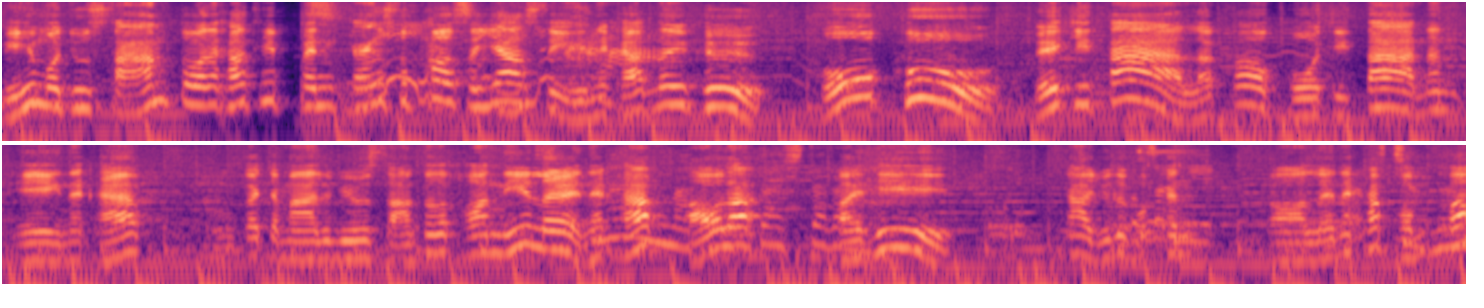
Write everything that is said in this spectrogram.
มีทั้งหมดอยู่ 3 ตัวนะครับ ที่เป็นแก๊งซุปเปอร์ไซย่า4นะครับ นั่นก็คือโกคูเบจิต้าแล้วก็โกจิต้านั่นเองนะครับ ผมก็จะมารีวิว 3 ตัวละครนี้เลยนะครับ เอาละไปที่เจ้ายุทธภพกันก่อนเลยนะครับ ผมก็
